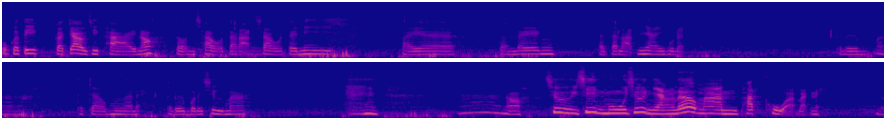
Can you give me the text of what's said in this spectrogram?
ปกติกับเจ้าชีขายเนาะตอนเช้าตลาดเช้าแต่นี่ ไปอ่าตอนแดงไปตลาดใหญ่พูดแหละก็เลยอ่ากระเจ้าเมือเลยก็เลยบริชื่อมาอ่าเนาะชื่อชิ้นหมูชื่อหยังเด้อมาอันพัดขวบัดนี่เล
